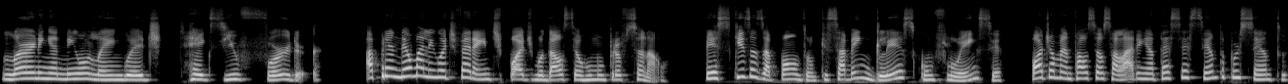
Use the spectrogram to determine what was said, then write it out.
learning a new language takes you further. Aprender uma língua diferente pode mudar o seu rumo profissional. Pesquisas apontam que saber inglês com fluência pode aumentar o seu salário em até 60%,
